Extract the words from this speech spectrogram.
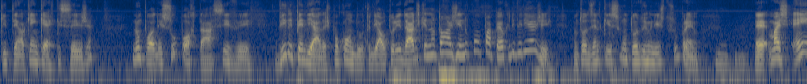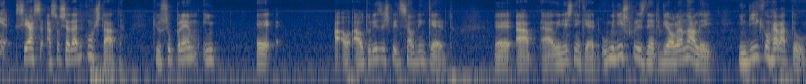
que tenham a quem quer que seja, não podem suportar se ver vilipendiadas por conduta de autoridades que não estão agindo com o papel que deveria agir. Não estou dizendo que isso com todos os ministros do Supremo. Uhum. É, mas em, se a, a, sociedade constata que o Supremo in, é, a, a, autoriza a expedição de inquérito, é, a, o início de inquérito, o ministro-presidente, violando a lei, indica um relator,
